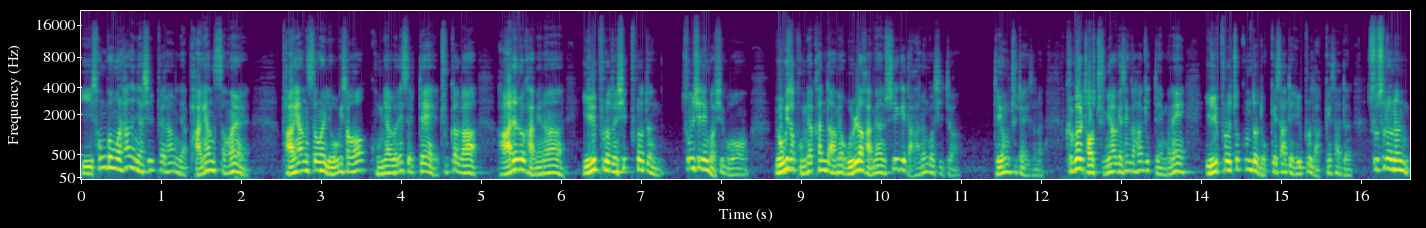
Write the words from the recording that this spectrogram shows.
이 성공을 하느냐 실패를 하느냐 방향성을 방향성을 여기서 공략을 했을 때 주가가 아래로 가면은 1%든 10%든 손실인 것이고 여기서 공략한 다음에 올라가면 수익이 나는 것이죠. 대형 투자에서는 그걸 더 중요하게 생각하기 때문에 1% 조금 더 높게 사든 1% 낮게 사든 수수료는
